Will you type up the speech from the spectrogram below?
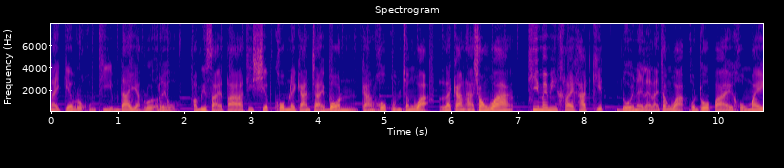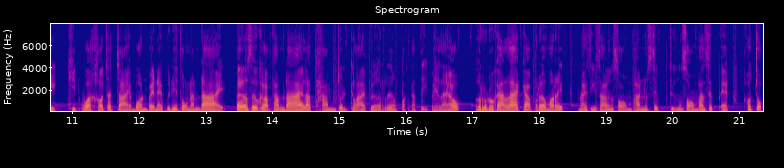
ในเกมรุกของทีมได้อย่างรวดเร็ว เขามีสายตาที่เฉียบคมในการจ่ายบอล การควบคุมจังหวะ และการหาช่องว่างที่ไม่มีใครคาดคิด โดยในหลาย ๆ จังหวะคนทั่วไปคงไม่คิดว่าเขาจะจ่ายบอลไปในพื้นที่ตรงนั้นได้ แต่เออร์ซิลกลับทำได้และทำจนกลายเป็นเรื่องปกติไปแล้ว ฤดูกาลแรกกับเรอัลมาดริดในซีซั่น 2010 ถึง 2011 เขาจบ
